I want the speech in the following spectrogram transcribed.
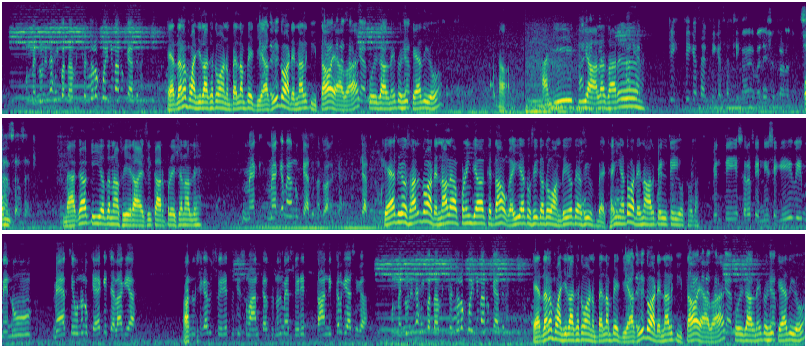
ਮੈਨੂੰ ਨਹੀਂ ਨਾ ਹੀ ਪਤਾ ਵਿੱਚੋਂ। ਚਲੋ ਕੋਈ ਨਹੀਂ ਮੈਂ ਉਹਨੂੰ ਕਹਿ ਦੇਣਾ ਐਦਾਂ ਨਾ 5 ਲੱਖ ਤੁਹਾਨੂੰ ਪਹਿਲਾਂ ਭੇਜਿਆ ਸੀ ਤੁਹਾਡੇ ਨਾਲ ਕੀਤਾ ਹੋਇਆ ਵਾ। ਕੋਈ ਗੱਲ ਨਹੀਂ ਤੁਸੀਂ ਕਹਿ ਦਿਓ। ਹਾਂ। ਹਾਂਜੀ ਕੀ ਹਾਲ ਆ ਸਰ? ਠੀਕ ਠੀਕ ਹੈ ਸਰ ਠੀਕ ਹੈ ਸਰ ਠੀਕ। ਹੈ ਮੈਂ ਮਲੇ ਸ਼ਤਰਾਣਾ ਤੋਂ। Sir sir sir. ਮੈਂ ਕਿਹਾ ਕੀ ਉਹਦੇ ਨਾਲ ਫੇਰ ਆਏ ਸੀ ਕਾਰਪੋਰੇਸ਼ਨ ਵਾਲੇ? ਮੈਂ ਮੈਂ ਕਿਹਾ ਮੈਂ ਉਹਨੂੰ ਕਹਿ ਦੇਣਾ ਦੁਬਾਰਾ ਕਹਿ ਦੇਣਾ ਕਹਿ ਦੇਣਾ ਹੁਣ। ਕਹਿ ਦਿਓ ਸਰ ਤੁਹਾਡੇ ਨਾਲ ਆਪਣੀ ਜਾ ਕਿਦਾਂ ਹੋ ਗਈ ਆ? ਤੁਸੀਂ ਕਦੋਂ ਆਉਂਦੇ ਹੋ ਤੇ ਅਸੀਂ ਬੈਠੇ ਹੀ ਆ ਤੁਹਾਡੇ ਨਾਲ ਕੋਈ ਕੋਈ ਉੱਥੋਂ ਦਾ ਬੇਨਤੀ ਸਿਰਫ ਇੰਨੀ ਸੀਗੀ ਵੀ ਮੈਨੂੰ ਮੈਂ ਇੱਥੇ ਉਹਨਾਂ ਨੂੰ ਕਹਿ ਕੇ ਚਲਾ ਗਿਆ। ਮੈਨੂੰ ਸੀਗਾ ਵੀ ਸਵੇਰੇ ਤੁਸੀਂ ਸਮਾਨ ਕਰ ਦਿੰਦੇ ਹੋ। ਮੈਂ ਸਵੇਰੇ ਤਾਂ ਨਿਕਲ ਗਿਆ ਸੀਗਾ। ਹੁਣ ਮੈਨੂੰ ਨਹੀਂ ਨਾ ਹੀ ਪਤਾ ਵਿੱਚੋਂ ਚਲੋ ਕੋਈ ਨਹੀਂ ਮੈਂ ਉਹਨੂੰ ਕਹਿ ਦੇਣਾ ਐਦਾਂ ਨਾ 5 ਲੱਖ ਤੁਹਾਨੂੰ ਪਹਿਲਾਂ ਭੇਜਿਆ ਸੀ ਤੁਹਾਡੇ ਨਾਲ ਕੀਤਾ ਹੋਇਆ ਵਾ। ਕੋਈ ਗੱਲ ਨਹੀਂ ਤੁਸੀਂ ਕਹਿ ਦਿਓ।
